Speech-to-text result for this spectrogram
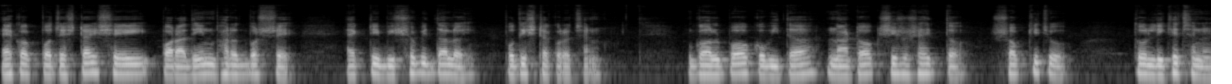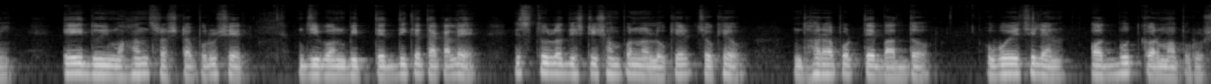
একক প্রচেষ্টায় সেই পরাধীন ভারতবর্ষে একটি বিশ্ববিদ্যালয় প্রতিষ্ঠা করেছেন। গল্প, কবিতা, নাটক, শিশু সাহিত্য সব কিছু তো লিখেছেনই এই দুই মহান স্রষ্টা পুরুষের জীবন বৃত্তের দিকে তাকালে স্থূল দৃষ্টিসম্পন্ন লোকের চোখেও ধরা পড়তে বাধ্য উভয়ে ছিলেন অদ্ভুত কর্মাপুরুষ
